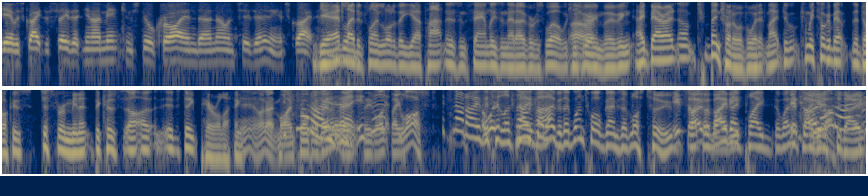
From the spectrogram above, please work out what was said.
yeah, it was great to see that you know men can still cry, and uh, no one says anything. It's great. Yeah, Adelaide had flown a lot of the uh, partners and families and that over as well, which was Oh, very right. moving. Hey, Barrow, I've been trying to avoid it, mate. Do, can we talk about the Dockers just for a minute? Because uh, it's deep peril, I think. Yeah, I don't mind It's talking not about over, it. They, it? they lost. It's not over till it's no, over. it's not over. They've won 12 games. They've lost two. It's but over, the way baby. they played, the way they It's played over. yesterday, It's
